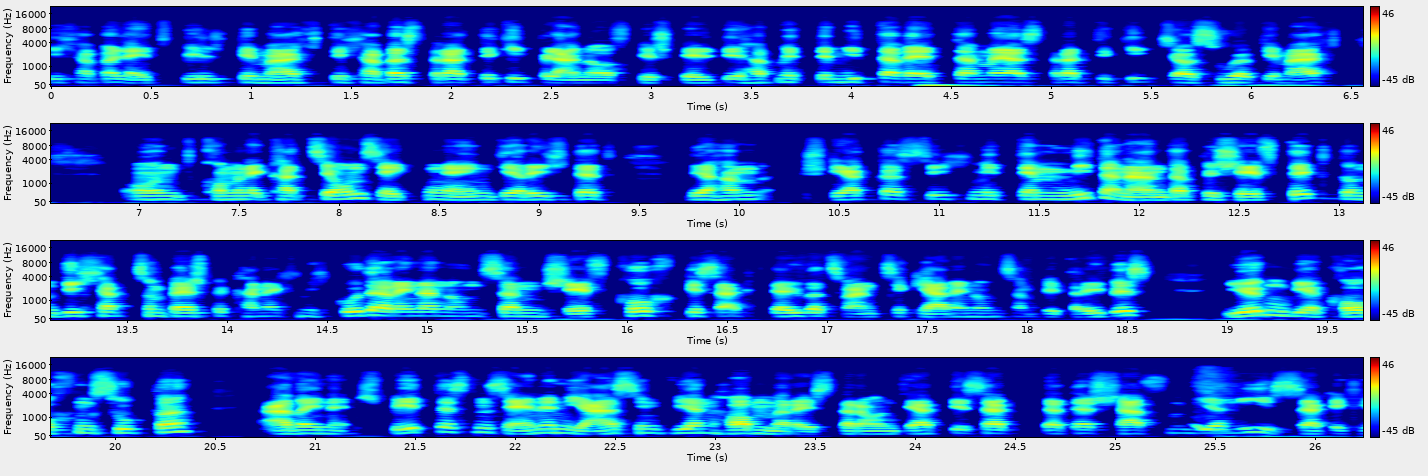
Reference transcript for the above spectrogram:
ich habe ein Leitbild gemacht, ich habe einen Strategieplan aufgestellt, ich habe mit den Mitarbeitern mal eine Strategieklausur gemacht und Kommunikationsecken eingerichtet. Wir haben stärker sich mit dem Miteinander beschäftigt und ich habe zum Beispiel, kann ich mich gut erinnern, unseren Chefkoch gesagt, der über 20 Jahre in unserem Betrieb ist, Jürgen, wir kochen super, aber in spätestens einem Jahr sind wir ein Haubenrestaurant. Er hat gesagt, ja, das schaffen wir nie. Sage ich,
